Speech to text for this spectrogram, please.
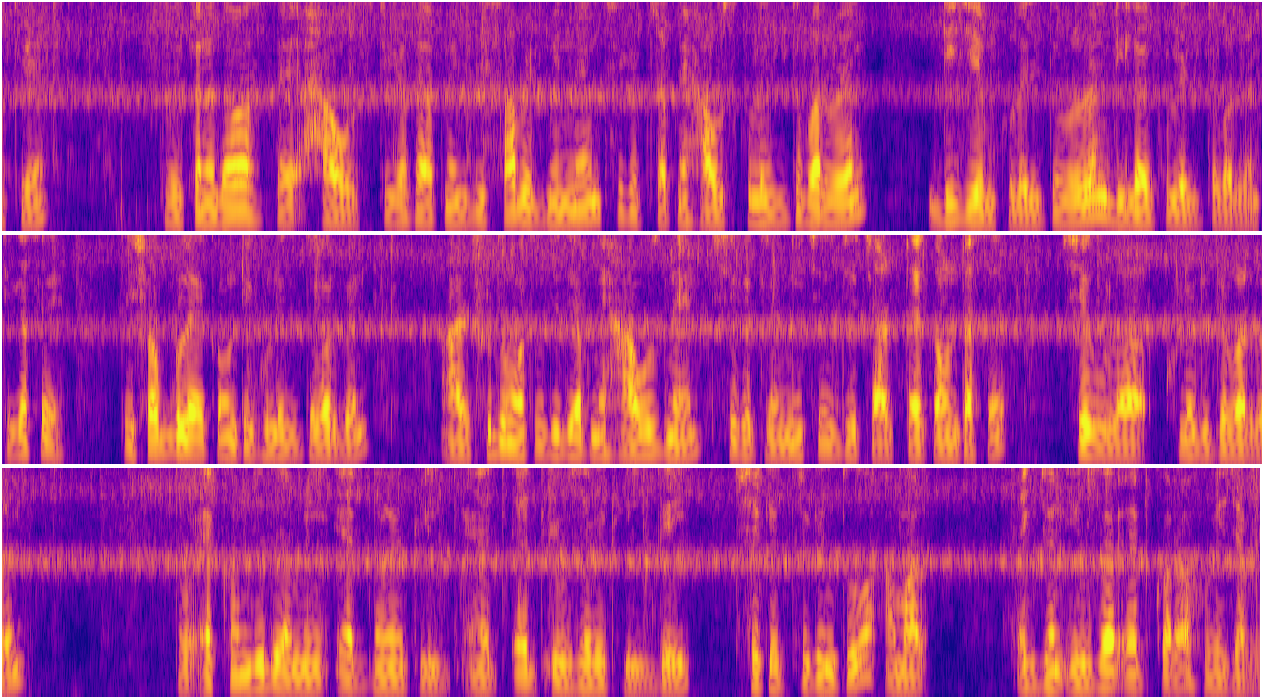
ওকে, তো এখানে দেওয়া আছে হাউস, ঠিক আছে? আপনি যদি সাব এডমিন নেন, সেক্ষেত্রে আপনি হাউস খুলে দিতে পারবেন, ডিজিএম খুলে দিতে পারবেন, ডিলার খুলে দিতে পারবেন, ঠিক আছে? তো সবগুলো অ্যাকাউন্টে খুলে দিতে পারবেন। আর শুধুমাত্র যদি আপনি হাউস নেন, সেক্ষেত্রে নিচের যে চারটা অ্যাকাউন্ট আছে, সেগুলা খুলে দিতে পারবেন। তো এখন যদি আমি অ্যাড নামে ক্লিক অ্যাড অ্যাড ইউজারে ক্লিক দিই, সেক্ষেত্রে কিন্তু আমার একজন ইউজার অ্যাড করা হয়ে যাবে।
